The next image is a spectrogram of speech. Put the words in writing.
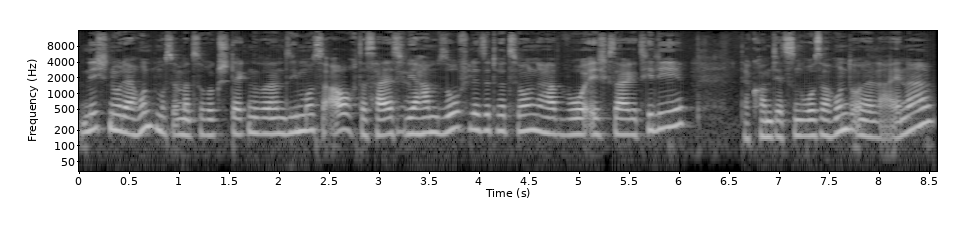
nicht nur der Hund muss immer zurückstecken, sondern sie muss auch. Das heißt, Ja. wir haben so viele Situationen gehabt, wo ich sage, Tilly, da kommt jetzt ein großer Hund ohne Leine.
